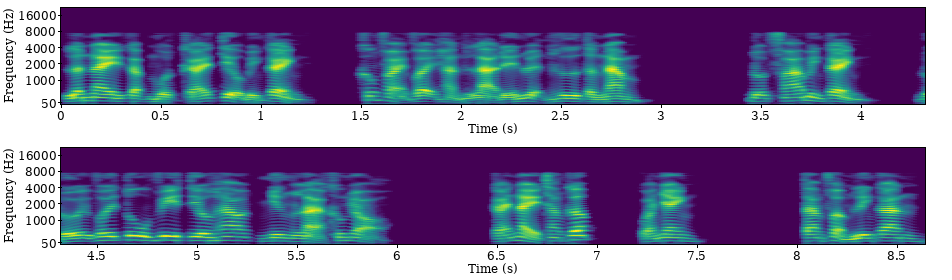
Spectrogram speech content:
Lần này gặp một cái tiểu bình cảnh không phải vậy hẳn là đến luyện hư tầng năm. Đột phá bình cảnh, đối với tu vi tiêu hao nhưng là không nhỏ. Cái này thăng cấp, quá nhanh. Tam phẩm linh căn,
